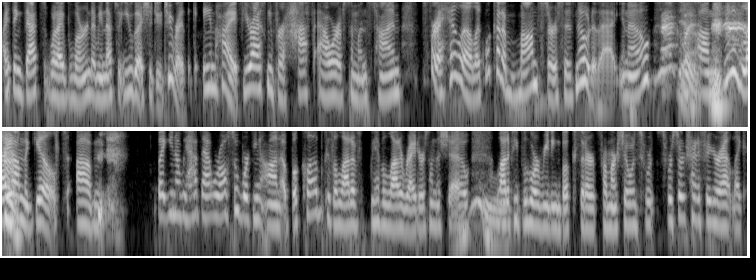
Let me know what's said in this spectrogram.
I think that's what I've learned. I mean, that's what you guys should do too, right? Like aim high. If you're asking for a half hour of someone's time, it's for a Hillel. Like what kind of monster says no to that, you know? exactly Um, really lay on the guilt. Um, but you know, we have that. We're also working on a book club because a lot of we have a lot of writers on the show a lot of people who are reading books that are from our show and so we're, so we're sort of trying to figure out like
